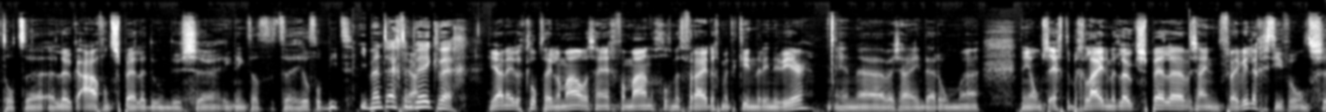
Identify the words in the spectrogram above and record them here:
tot eh, leuke avondspellen doen. Dus eh, ik denk dat het heel veel biedt. Je bent echt een Ja. week weg. Ja, nee, dat klopt helemaal. We zijn echt van maandag tot met vrijdag met de kinderen in de weer. En we zijn daarom eh, nou om ze echt te begeleiden met leuke spellen. We zijn vrijwilligers die voor ons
